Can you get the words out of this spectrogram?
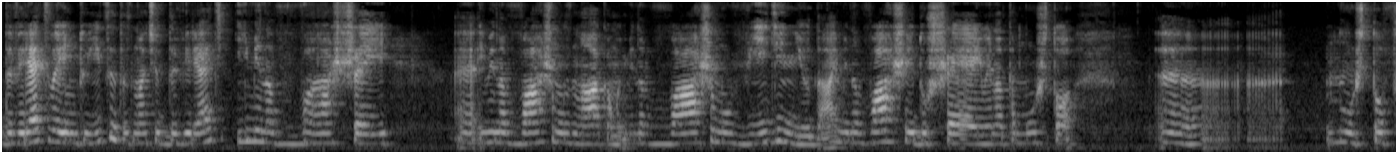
доверять своей интуиции, это значит доверять именно вашей, э, именно вашим знакам, именно вашему видению, да, именно вашей душе, именно тому, что, э, ну, что в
